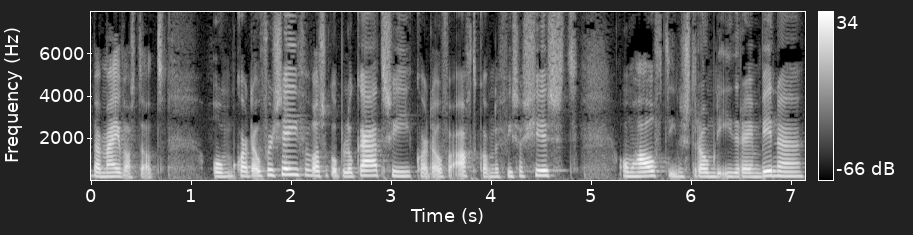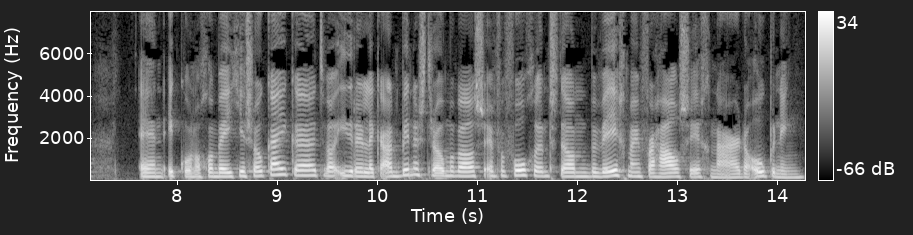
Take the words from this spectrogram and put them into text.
Bij mij was dat om kwart over zeven was ik op locatie. Kwart over acht kwam de visagist. Om half tien stroomde iedereen binnen. En ik kon nog een beetje zo kijken terwijl iedereen lekker aan het binnenstromen was. En vervolgens dan beweegt mijn verhaal zich naar de opening.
